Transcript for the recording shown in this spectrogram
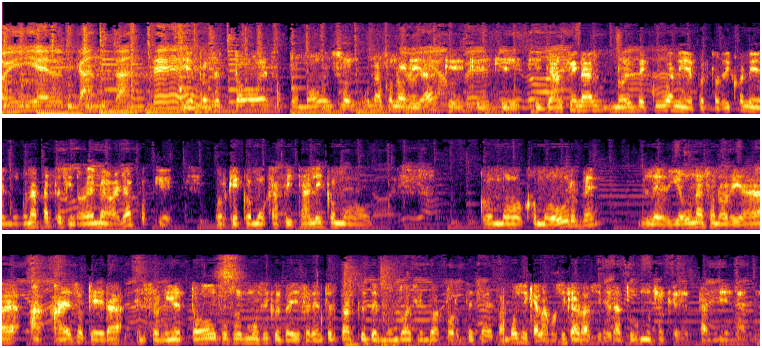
Soy el cantante. Y entonces todo eso tomó un una sonoridad que, ya al final no es de Cuba ni de Puerto Rico ni de ninguna parte, sino de Nueva York, porque, porque como capital y como, como, como urbe le dio una sonoridad a, eso que era el sonido de todos esos músicos de diferentes partes del mundo haciendo aportes a esa música. La música brasileña tuvo mucho que ver también allí.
